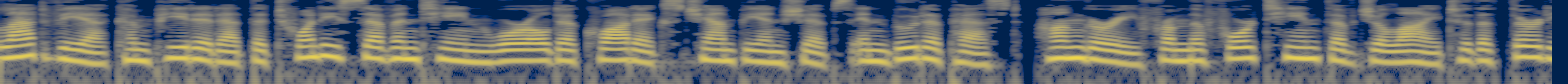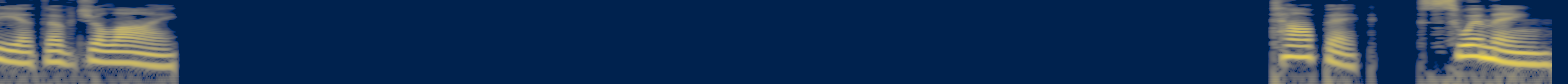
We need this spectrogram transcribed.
Latvia competed at the 2017 World Aquatics Championships in Budapest, Hungary from 14 July to 30 July. Swimming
